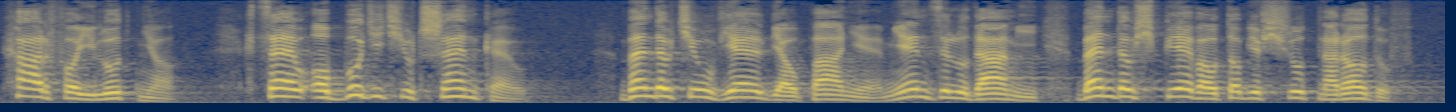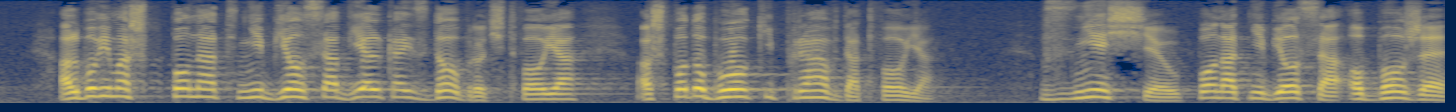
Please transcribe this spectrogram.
harfo i lutnio. Chcę obudzić jutrzenkę. Będę Cię uwielbiał, Panie, między ludami, będę śpiewał Tobie wśród narodów. Albowiem aż ponad niebiosa wielka jest dobroć Twoja, aż pod obłoki prawda Twoja. Wznieś się ponad niebiosa, o Boże,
